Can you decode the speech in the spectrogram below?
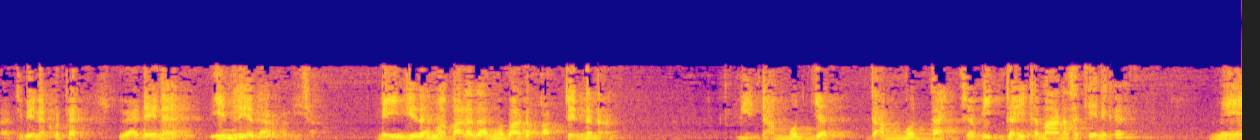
ඇති වෙනකොට වැඩෙන ඉන්ද්‍රිය ධර්ම නිසා. මේ ඉන්ද්‍රිය ධර්ම බල ධර්ම බාටපත් වෙන්න නම් මේ ධම්මොද්ද ධම්මොද්දච්ච විග්‍රහිත මානස කියන එක මේ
